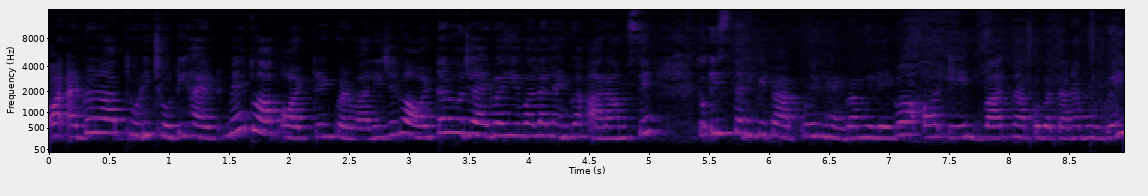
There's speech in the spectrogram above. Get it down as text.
और अगर आप थोड़ी छोटी हाइट में तो आप ऑल्टरेट करवा लीजिएगा। ऑल्टर हो जाएगा ये वाला लहंगा आराम से। तो इस तरीके का आपको ये लहंगा मिलेगा। और एक बात मैं आपको बताना भूल गई,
